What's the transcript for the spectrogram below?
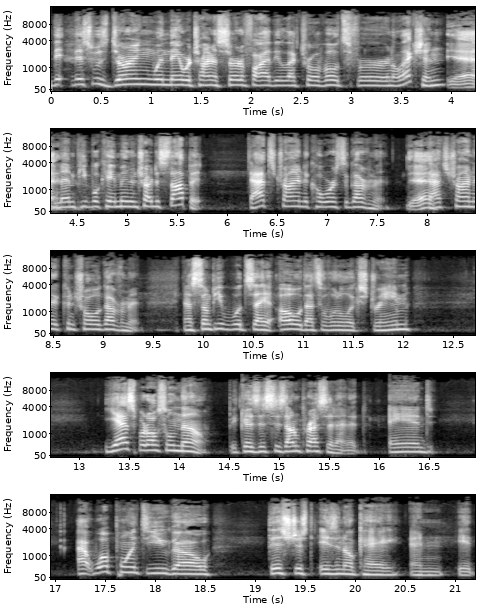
th- this was during when they were trying to certify the electoral votes for an election. Yeah. And then people came in and tried to stop it. That's trying to coerce the government. Yeah. That's trying to control a government. Now, some people would say, oh, that's a little extreme. Yes, but also no, because this is unprecedented. And at what point do you go, this just isn't okay and it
